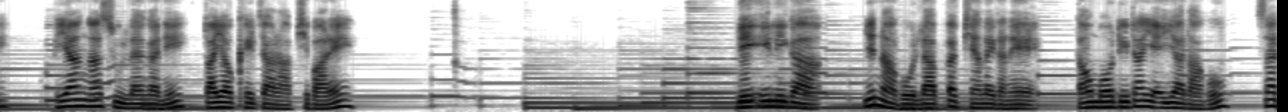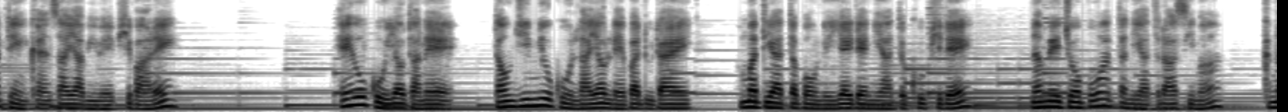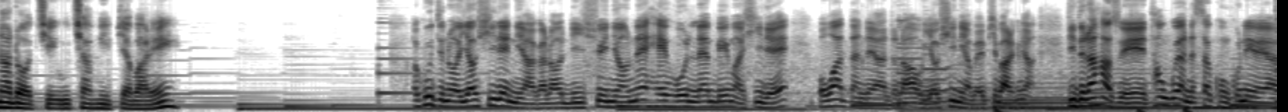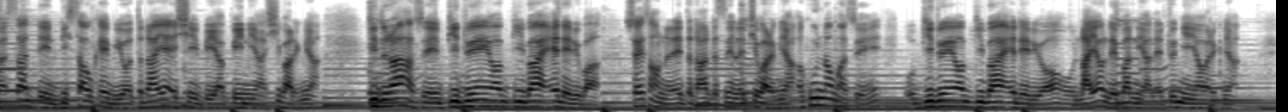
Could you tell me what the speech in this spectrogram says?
ဘုရားငါးစုလမ်းကနေတွားရောက်ခဲ့ကြတာဖြစ်ပါတယ်။လေအေးလေးကမျက်နှာကိုလာပတ်ပြန်လိုက်တာနဲ့တောင်ပေါ်ဒေတာရဲ့အရာတာကိုစတင်ခန်းစားရပြီပဲဖြစ်ပါတယ်။ ဟဲဟုတ်ကိုရောက်တာနဲ့တောင်ကြီးမြို့ကိုလာရောက်လဲပတ်တူတိုင်းအမတ်တရတပ်ပုံတွေရိုက်တဲ့နေရာတစ်ခုဖြစ်တဲ့နာမည်ကျော်ဘဝတန်ရာတရားစီမှာခဏတော့ခြေဦးချမိပြန်ပါတယ်အခုကျွန်တော်ရောက်ရှိတဲ့နေရာကတော့ဒီရွှေညောင်နဲ့ဟဲဟိုလမ်းဘေးမှာရှိတဲ့ဘဝတန်တရားတရားကိုရောက်ရှိနေရပဲဖြစ်ပါတယ်ခင်ဗျဒီတရားဟာဆိုရင်1929ခုနှစ်ရစတင်တိစောက်ခဲ့ပြီးတော့တရားရဲ့အရှိပေးရပေးနေရရှိပါတယ်ခင်ဗျဒီတရားဟာဆိုရင်ပြည်တွင်းရောပြည်ပဧည့်သည်တွေပါ ဆွဲဆောင်နေတဲ့တရားတစ်စင်လည်းဖြစ်ပါတယ်ခင်ဗျအခုနောက်မှာဆိုရင်ဟိုပြည်တွင်းရောပြည်ပဧည့်သည်တွေရောဟိုလာရောက်လေပတ်နေရလဲတွေ့မြင်ရပါတယ်ခင်ဗျ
